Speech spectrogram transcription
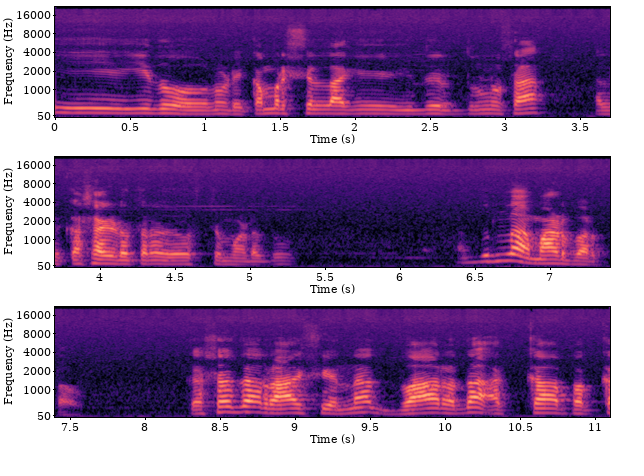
ಈ, ಇದು ನೋಡಿ ಕಮರ್ಷಿಯಲ್ ಆಗಿ ಇದ್ರೂ ಸಹ ಅಲ್ಲಿ ಕಸ ಇಡೋ ಥರ ವ್ಯವಸ್ಥೆ ಮಾಡೋದು, ಅದನ್ನ ಮಾಡಬಾರ್ದು ತಾವು ಕಸದ ರಾಶಿಯನ್ನು ದ್ವಾರದ ಅಕ್ಕಪಕ್ಕ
